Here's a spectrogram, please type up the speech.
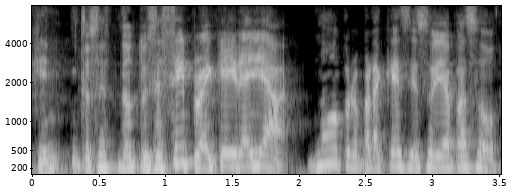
Que, entonces, no, tú dices, sí, pero hay que ir allá. No, pero ¿para qué si eso ya pasó?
